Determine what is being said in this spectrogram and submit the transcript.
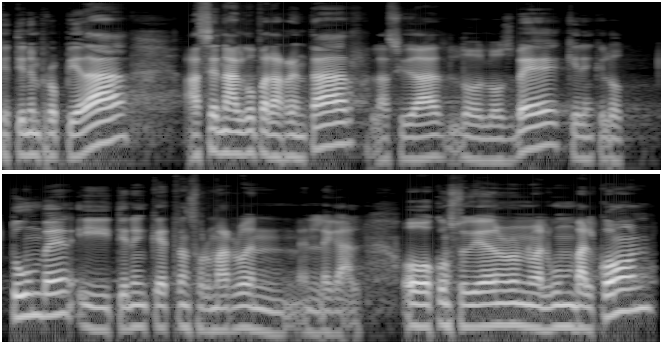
que tienen propiedad hacen algo para rentar, la ciudad los ve, quieren que lo tumben y tienen que transformarlo en, legal. O construyeron algún balcón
